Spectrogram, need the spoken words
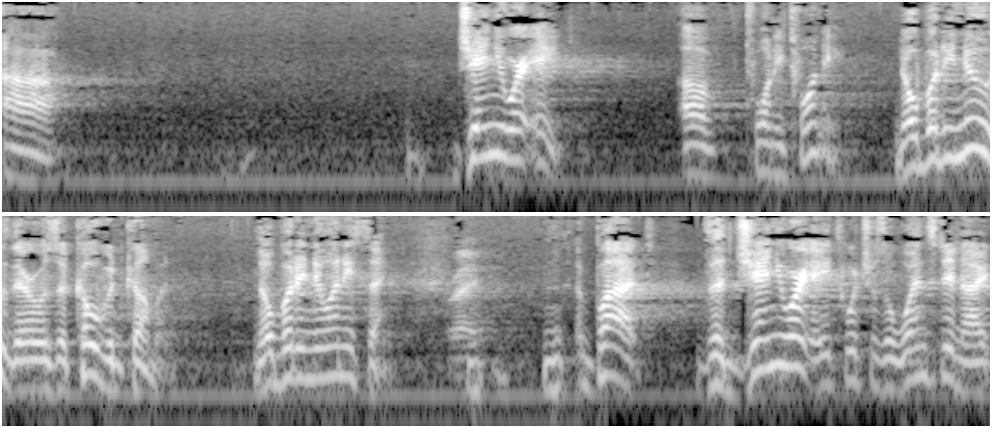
uh, January 8th of 2020, nobody knew there was a COVID coming. Nobody knew anything. Right. But the January 8th, which was a Wednesday night,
